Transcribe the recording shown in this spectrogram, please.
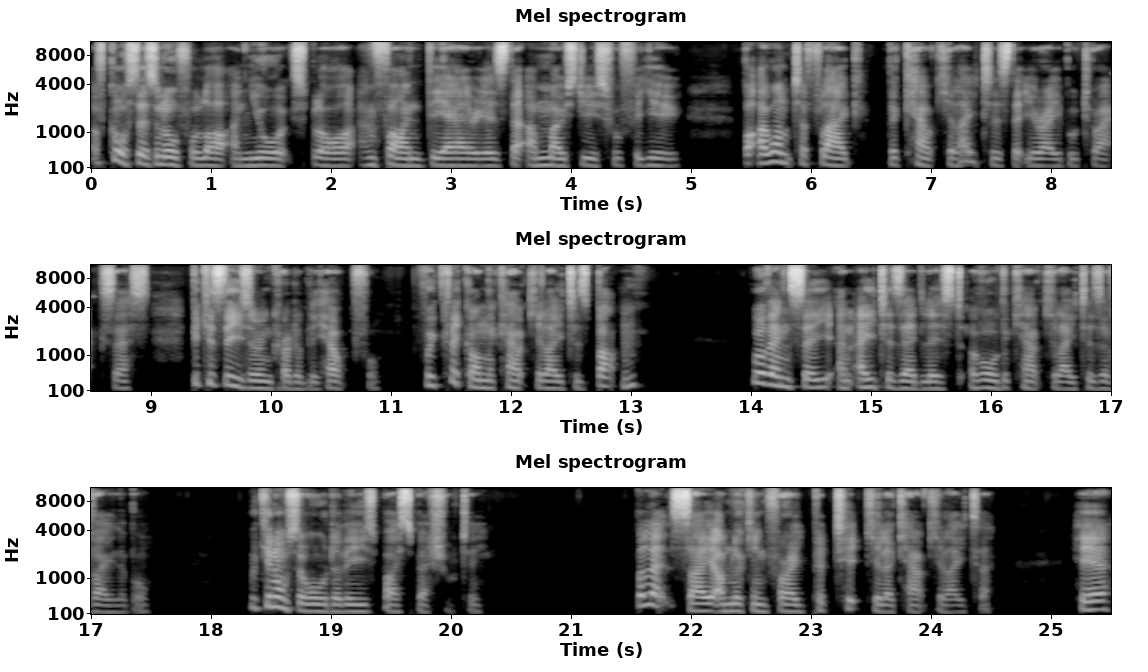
Of course, there's an awful lot and you'll explore and find the areas that are most useful for you. But I want to flag the calculators that you're able to access because these are incredibly helpful. If we click on the calculators button, we'll then see an A to Z list of all the calculators available. We can also order these by specialty. But let's say I'm looking for a particular calculator. Here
